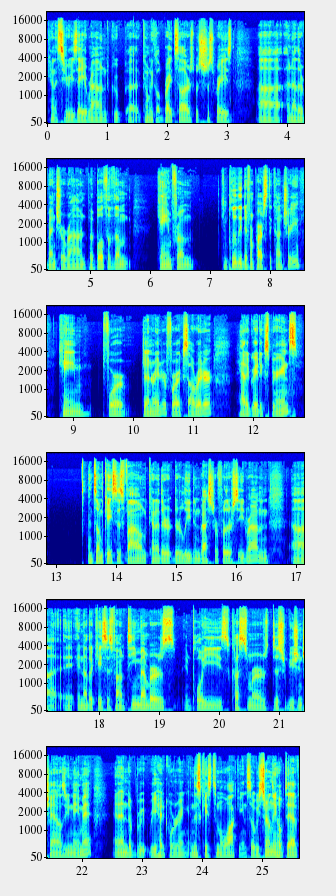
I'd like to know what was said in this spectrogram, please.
kind of Series A round. Group uh, company called Bright Cellars, which just raised uh, another venture round. But both of them came from completely different parts of the country. Came for Generator for Accelerator, had a great experience. In some cases, found kind of their, their lead investor for their seed round, and uh, in, other cases, found team members, employees, customers, distribution channels, you name it, and end up re- re-headquartering. In this case, to Milwaukee. And so we certainly hope to have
